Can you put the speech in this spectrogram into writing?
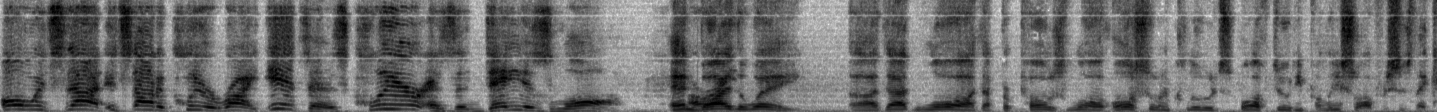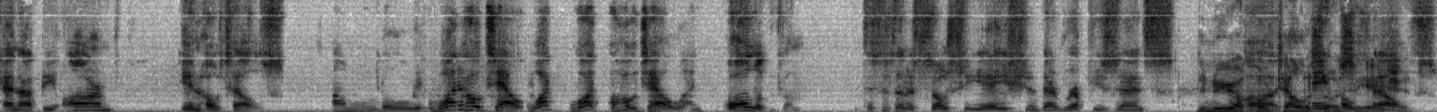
oh, it's not, it's not a clear right. It's as clear as the day is long. And All by right. the way, uh, that law, that proposed law, also includes off-duty police officers. They cannot be armed in hotels. Unbelievable. What hotel? What what hotel? All of them. This is an association that represents The New York uh, Hotel Association. hotels.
